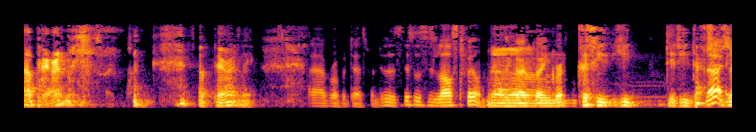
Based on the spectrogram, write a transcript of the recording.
apparently apparently Uh, Robert Desmond. This is, this is his last film. the guy playing Griffith. because he he did he die? No, he,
